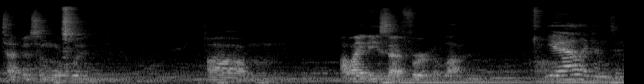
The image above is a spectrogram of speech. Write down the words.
tap in some more with. Um, I like ASAP Ferg a lot. Um, Yeah, I like him too.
